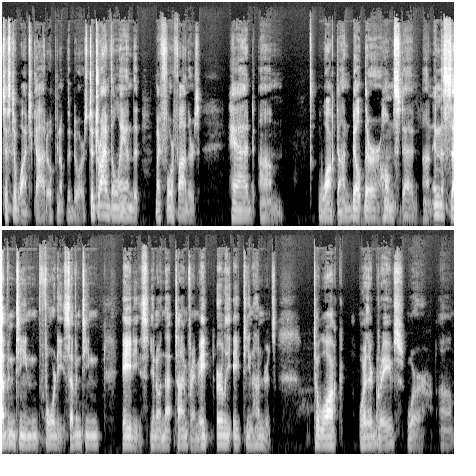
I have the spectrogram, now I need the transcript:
just to watch God open up the doors to drive the land that my forefathers had um, walked on, built their homestead on in the 1740s, 1780s, you know, in that time frame, eight, early 1800s, to walk where their graves were. Um,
